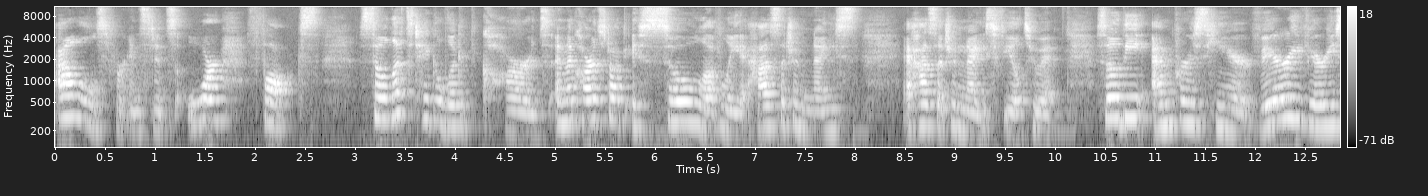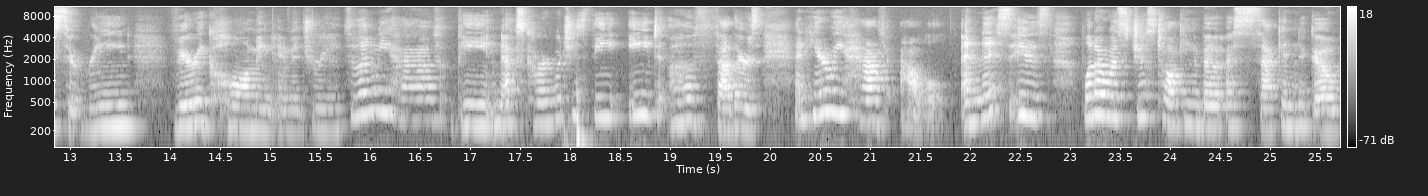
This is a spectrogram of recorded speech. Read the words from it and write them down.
owls, for instance, or fox. So let's take a look at the cards. And the cardstock is so lovely. It has such a nice it has such a nice feel to it. So the Empress here, very, very serene, very calming imagery. So then we have the next card, which is the Eight of Feathers. And here we have Owl. And this is what I was just talking about a second ago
